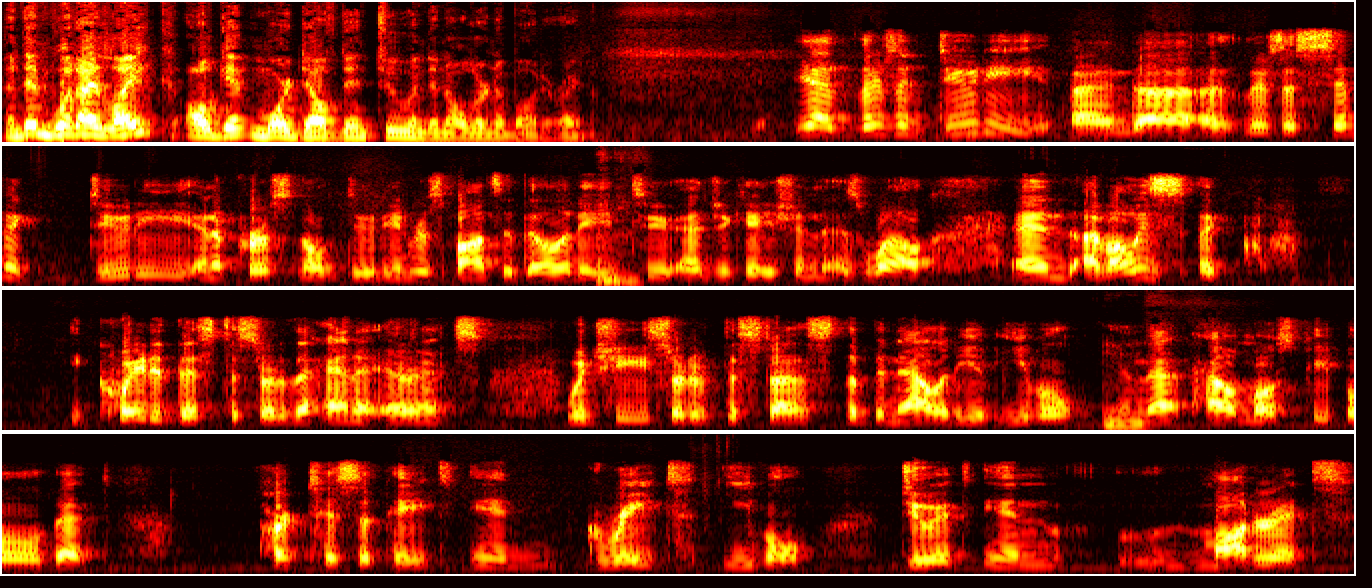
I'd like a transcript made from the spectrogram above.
And then what I like, I'll get more delved into, and then I'll learn about it, right? Yeah, there's a duty and uh, there's a civic duty and a personal duty and responsibility to education as well. And I've always equ- equated this to sort of the Hannah Arendt's when she sort of discussed the banality of evil, and that how most people that participate in great evil, do it in moderate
